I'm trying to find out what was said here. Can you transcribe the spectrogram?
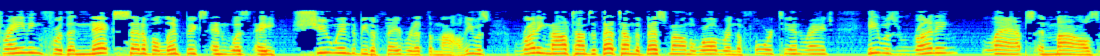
training for the next set of Olympics and was a shoe in to be the favorite at the mile. He was running mile times. At that time, the best mile in the world were in the 410 range. He was running laps and miles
